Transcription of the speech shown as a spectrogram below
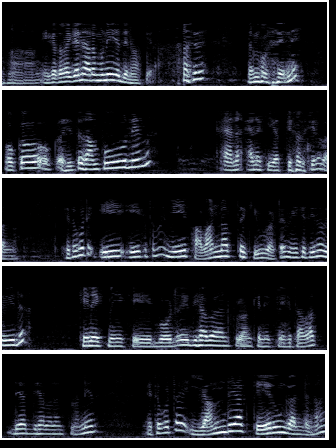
හා ඒක තමයි කියන්නේ අරමුණේ යෙදෙනවා කියලා. හරිද? දැන් මොකද වෙන්නේ? ඔක හිත සම්පූර්ණයෙන්ම ඇන ඇන කීයක් තියෙනවද කියලා බලනවා. එතකොට ඒ ඒක තමයි මේ පවන්නත් කිව්වට මේකේ තියෙන විවිධ කෙනෙක් මේකේ බෝඩරේ දිහා බලන්න පුළුවන් කෙනෙක් මේක තවත් දෙයක් දිහා බලන්න පුළුවන් නේද? එතකොට යම් දෙයක් තේරුම් ගන්න නම්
